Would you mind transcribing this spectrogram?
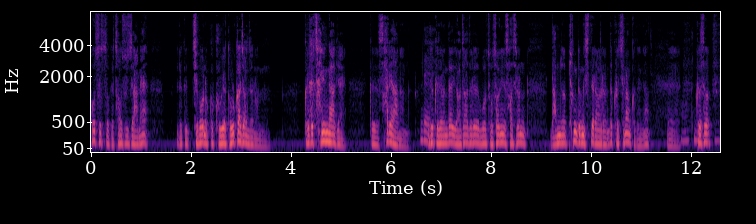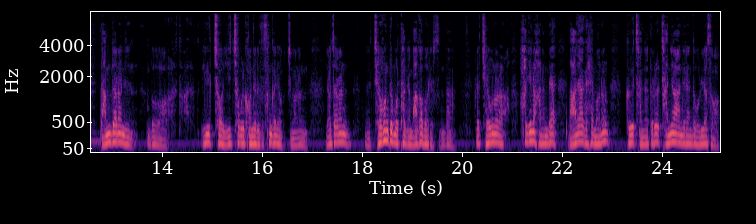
호수 속에 저수지 안에 이렇게 집어넣고 그 위에 돌까지 얹어놓는 그렇게 잔인하게 그 살해하는 네. 이렇게 되는데 여자들의 뭐 조선이 사실은 남녀 평등 시대라 그러는데 그렇진 않거든요. 예. 어, 그래서 남자는 뭐 1처, 2첩을 거느려도 상관이 없지만은 여자는 재혼도 못하게 막아버렸습니다. 그래서 재혼을 하기는 하는데 만약에 해면은 그 자녀들을 자녀 아니라는 데 올려서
